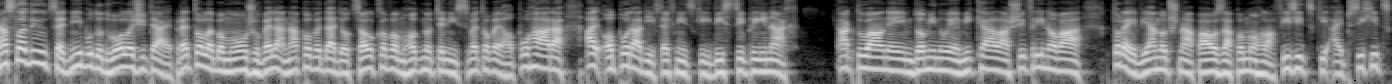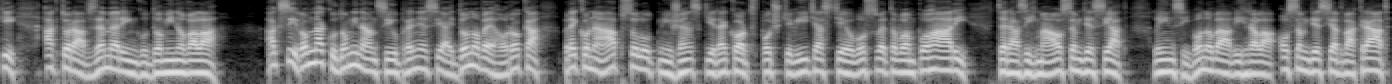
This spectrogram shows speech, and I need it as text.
Nasledujúce dni budú dôležité aj preto, lebo môžu veľa napovedať o celkovom hodnotení svetového pohára aj o poradí v technických disciplínach. Aktuálne im dominuje Mikála Šifrinová, ktorej vianočná pauza pomohla fyzicky aj psychicky a ktorá v Zemeringu dominovala. Ak si rovnakú dominanciu prenesie aj do nového roka, prekoná absolútny ženský rekord v počte víťazstiev vo svetovom pohári. Teraz ich má 80. Lindsay Vonová vyhrala 82 krát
